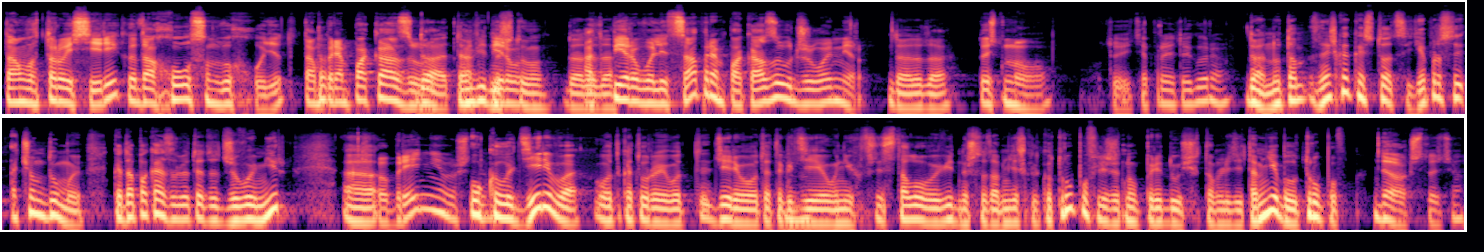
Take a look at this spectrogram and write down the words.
Там во второй серии, когда Холсон выходит, там Там- прям показывают. Да, там видно, первого- что... Да, да, от да. первого лица прям показывают живой мир. Да, да, да. То есть, ну, То я про это и говорю. Да, но там, знаешь, какая ситуация? Я просто о чем думаю? Когда показывали вот этот живой мир, э, Типа Брежнева, что около дерева, вот которое вот дерево вот это, где у них в столовой видно, что там несколько трупов лежит, ну, предыдущих там людей, там не было трупов. Да, кстати.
